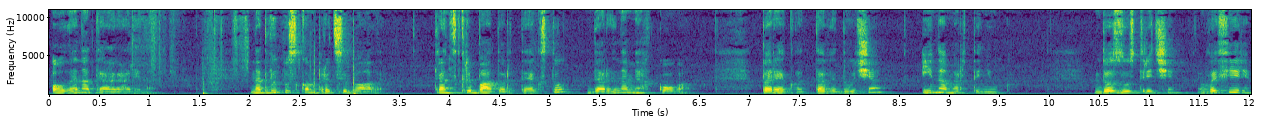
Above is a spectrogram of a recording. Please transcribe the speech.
Олена Теараріна. Над випуском працювали транскрибатор тексту Дарина Мягкова, переклад та ведуча Інна Мартинюк. До зустрічі в ефірі!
